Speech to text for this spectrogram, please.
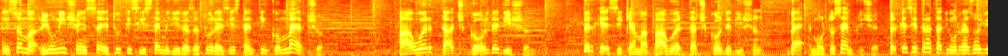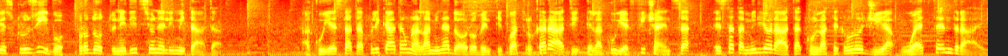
Insomma, riunisce in sé tutti i sistemi di rasatura esistenti in commercio. Power Touch Gold Edition. Perché si chiama Power Touch Gold Edition? Beh, è molto semplice, perché si tratta di un rasoio esclusivo, prodotto in edizione limitata a cui è stata applicata una lamina d'oro 24 carati e la cui efficienza è stata migliorata con la tecnologia Wet and Dry,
